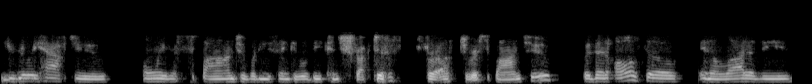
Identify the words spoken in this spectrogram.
You really have to only respond to what you think it will be constructive for us to respond to. But then also in a lot of these,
